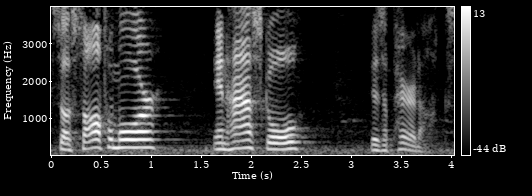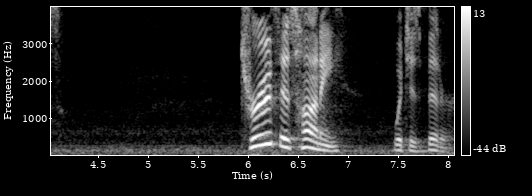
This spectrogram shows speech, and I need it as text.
So, sophomore in high school is a paradox. Truth is honey, which is bitter.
